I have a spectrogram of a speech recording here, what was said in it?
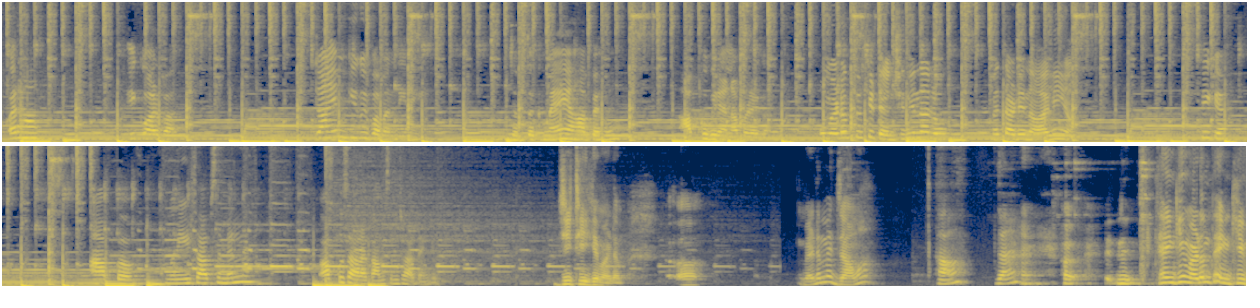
और हाँ एक और बात। टाइम की कोई पाबंदी नहीं जब तक मैं यहाँ पे हूँ आपको भी रहना पड़ेगा। ओ मैडम तुसी टेंशन ही ना लो मैं ਤੁਹਾਡੇ ਨਾਲ ही हाँ ठीक है आप मुनीर साहब से मिल लें आपको सारा काम समझा देंगे जी ठीक है मैडम अ, मैडम मैं जावा हाँ जाएं thank you madam thank you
